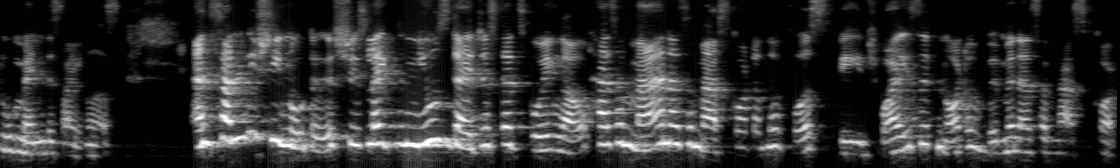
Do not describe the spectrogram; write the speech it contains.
two men designers And suddenly she noticed, she's like, the news digest that's going out has a man as a mascot on the first page. Why is it not a woman as a mascot?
